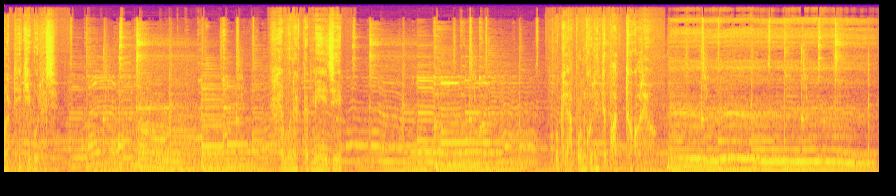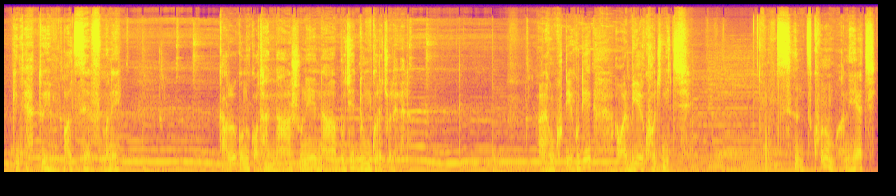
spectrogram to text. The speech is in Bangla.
মা ঠিকই বলেছে। এমন একটা মেয়ে যে ওকে আপন করে নিতে বাধ্য করে ও কিন্তু এত ইম্পালসিভ মানে কারোর কোনো কথা না শুনে, না বুঝে দুম করে চলে গেল। আর এখন খুঁটিয়ে খুঁটিয়ে আমার বিয়ের খোঁজ নিচ্ছে। কোনো মানে আছে?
